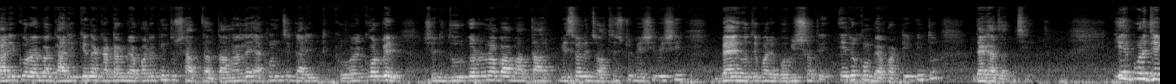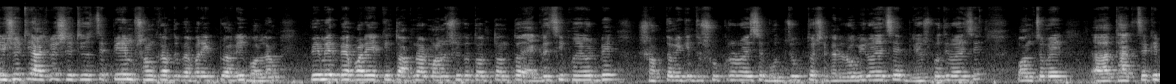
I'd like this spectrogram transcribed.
গাড়ি ক্রয় বা গাড়ি কেনাকাটার ব্যাপারে কিন্তু সাবধান। তা নাহলে এখন যে গাড়িটি ক্রয় করবেন, সেটি দুর্ঘটনা বা বা তার পেছনে যথেষ্ট বেশি বেশি ব্যয় হতে পারে ভবিষ্যতে। এরকম ব্যাপারটি কিন্তু দেখা যাচ্ছে। এরপরে যে বিষয়টি আসবে, সেটি হচ্ছে প্রেম সংক্রান্ত ব্যাপারে একটু আগেই বললাম। প্রেমের ব্যাপারে কিন্তু আপনার মানসিকতা অত্যন্ত অ্যাগ্রেসিভ হয়ে উঠবে। সপ্তমে কিন্তু শুক্র রয়েছে, বুধযুক্ত, সেখানে রবি রয়েছে, বৃহস্পতি রয়েছে, পঞ্চমে থাকছে কি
